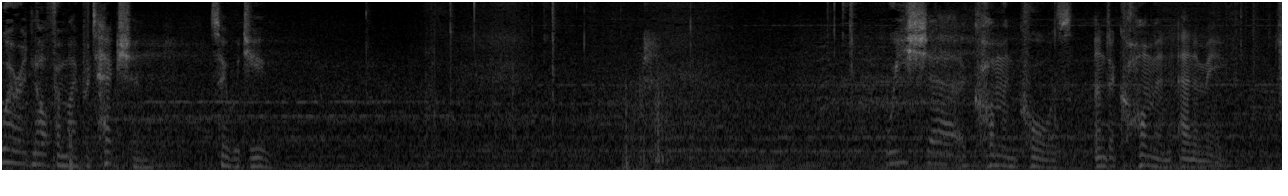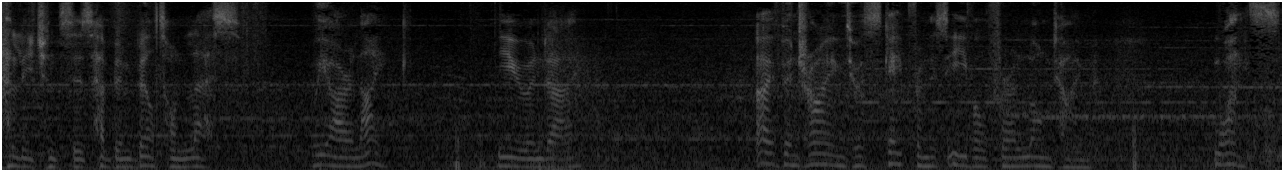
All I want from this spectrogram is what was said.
Were it not for my protection, so would you. We share a common cause and a common enemy. Allegiances have been built on less. We are alike. You and I. I've been trying to escape from this evil for a long time. Once,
